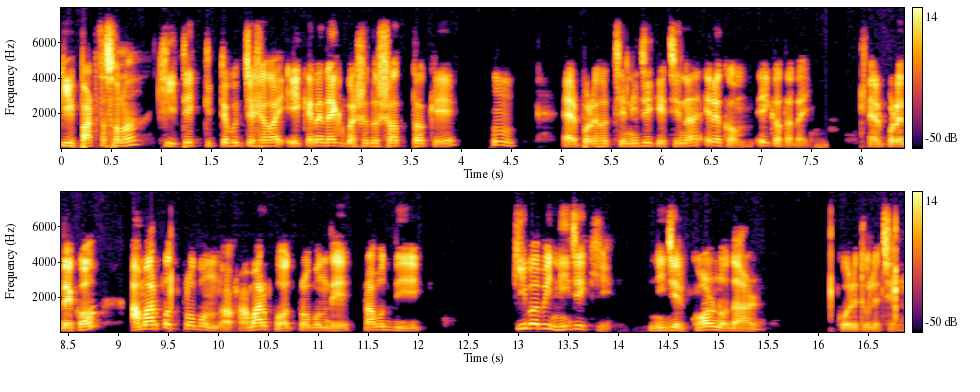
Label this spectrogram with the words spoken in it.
কি, পারতেছো না? কি, টেকটিকটা বুঝছ সবাই? এখানে দেখবা শুধু সত্যকে, হুম, এরপরে হচ্ছে নিজেকে চিনা, এরকম, এই কথাটাই এরপরে দেখো, আমার পথ প্রবন্ধ আমার পথ প্রবন্ধে প্রাবন্ধিক কীভাবে নিজেকে নিজের কর্ণধার করে তুলেছেন?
